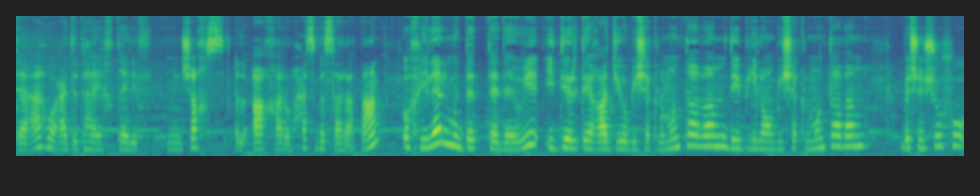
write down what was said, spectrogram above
تاعه وعددها يختلف من شخص الآخر وحسب السرطان. وخلال مدة التداوي يدير des radios بشكل منتظم des bilans بشكل منتظم باش نشوفوا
